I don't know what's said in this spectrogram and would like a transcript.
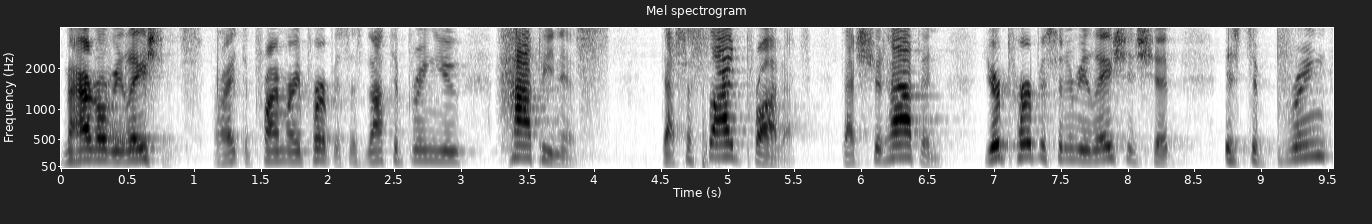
marital relations, all right? The primary purpose is not to bring you happiness. That's a side product. That should happen. Your purpose in a relationship is to bring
